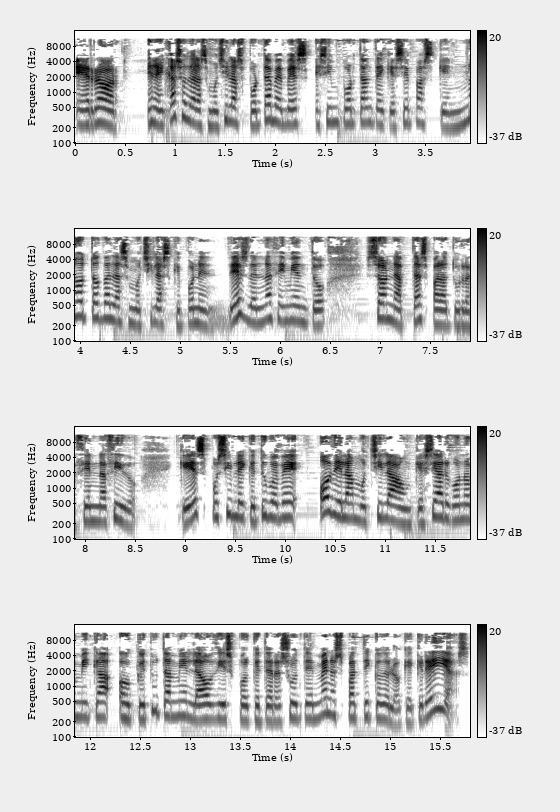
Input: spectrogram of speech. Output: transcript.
Error. En el caso de las mochilas portabebés es importante que sepas que no todas las mochilas que ponen desde el nacimiento son aptas para tu recién nacido, que es posible que tu bebé odie la mochila aunque sea ergonómica o que tú también la odies porque te resulte menos práctico de lo que creías.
